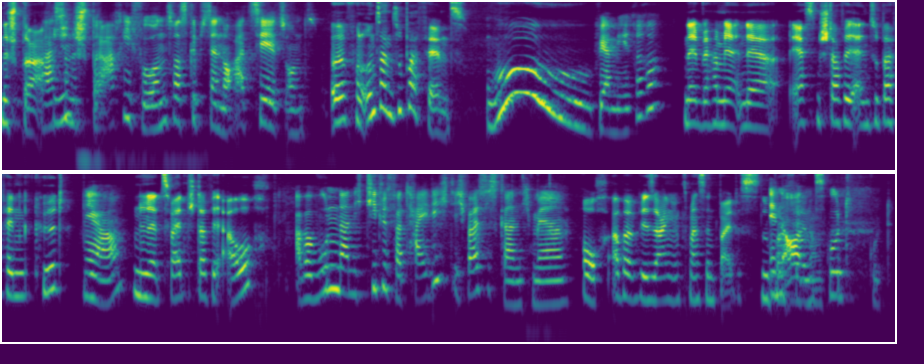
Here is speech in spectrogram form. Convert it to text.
Eine Hast du eine Sprache Sprachi für uns? Was gibt's denn noch? Erzähl's uns. äh, von unseren Superfans. Uh, wir haben mehrere? Ne, wir haben ja in der ersten Staffel einen Superfan gekürt Ja. und in der zweiten Staffel auch. Aber wurden da nicht Titel verteidigt? Ich weiß es gar nicht mehr. Auch, aber wir sagen jetzt mal, es sind beides In Ordnung. Superfans. Gut, gut.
